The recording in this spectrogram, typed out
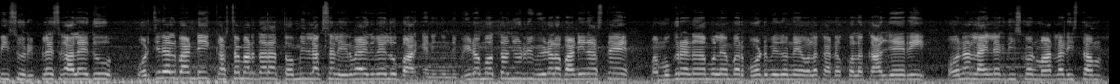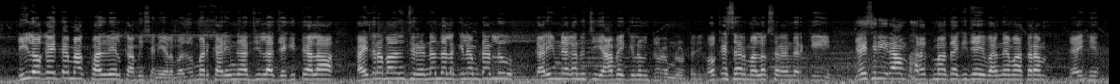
పీసు రిప్లేస్ కాలేదు. ఒరిజినల్ బండి కస్టమర్ ధర తొమ్మిది లక్షల ఇరవై ఐదు వేలు బార్గెనింగ్ ఉంది. వీడియో మొత్తం చూడండి వీడియోలో బండి నస్తే మా ముగ్గురు అన్నదమ్ముల నెంబర్ బోర్డు మీద ఉన్నాయి. వాళ్ళకి ఒకళ్ళకి కాల్ చేయరి ఓనర్ లైన్లోకి తీసుకొని మాట్లాడిస్తాం. డీలోకి అయితే మాకు పదివేలు కమిషన్ ఇవ్వాలి మాది ఉమ్మడి కరీంనగర్ జిల్లా జగిత్యాల హైదరాబాద్ నుంచి రెండు వందల కిలోమీటర్లు కరీంనగర్ నుంచి యాభై కిలోమీటర్ దూరంలో ఉంటుంది. ఓకే సార్ మళ్ళొకసారి అందరికీ. జై శ్రీరామ్ భరత్ మాతకి జై వందే మాతరం. జై హింద్.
